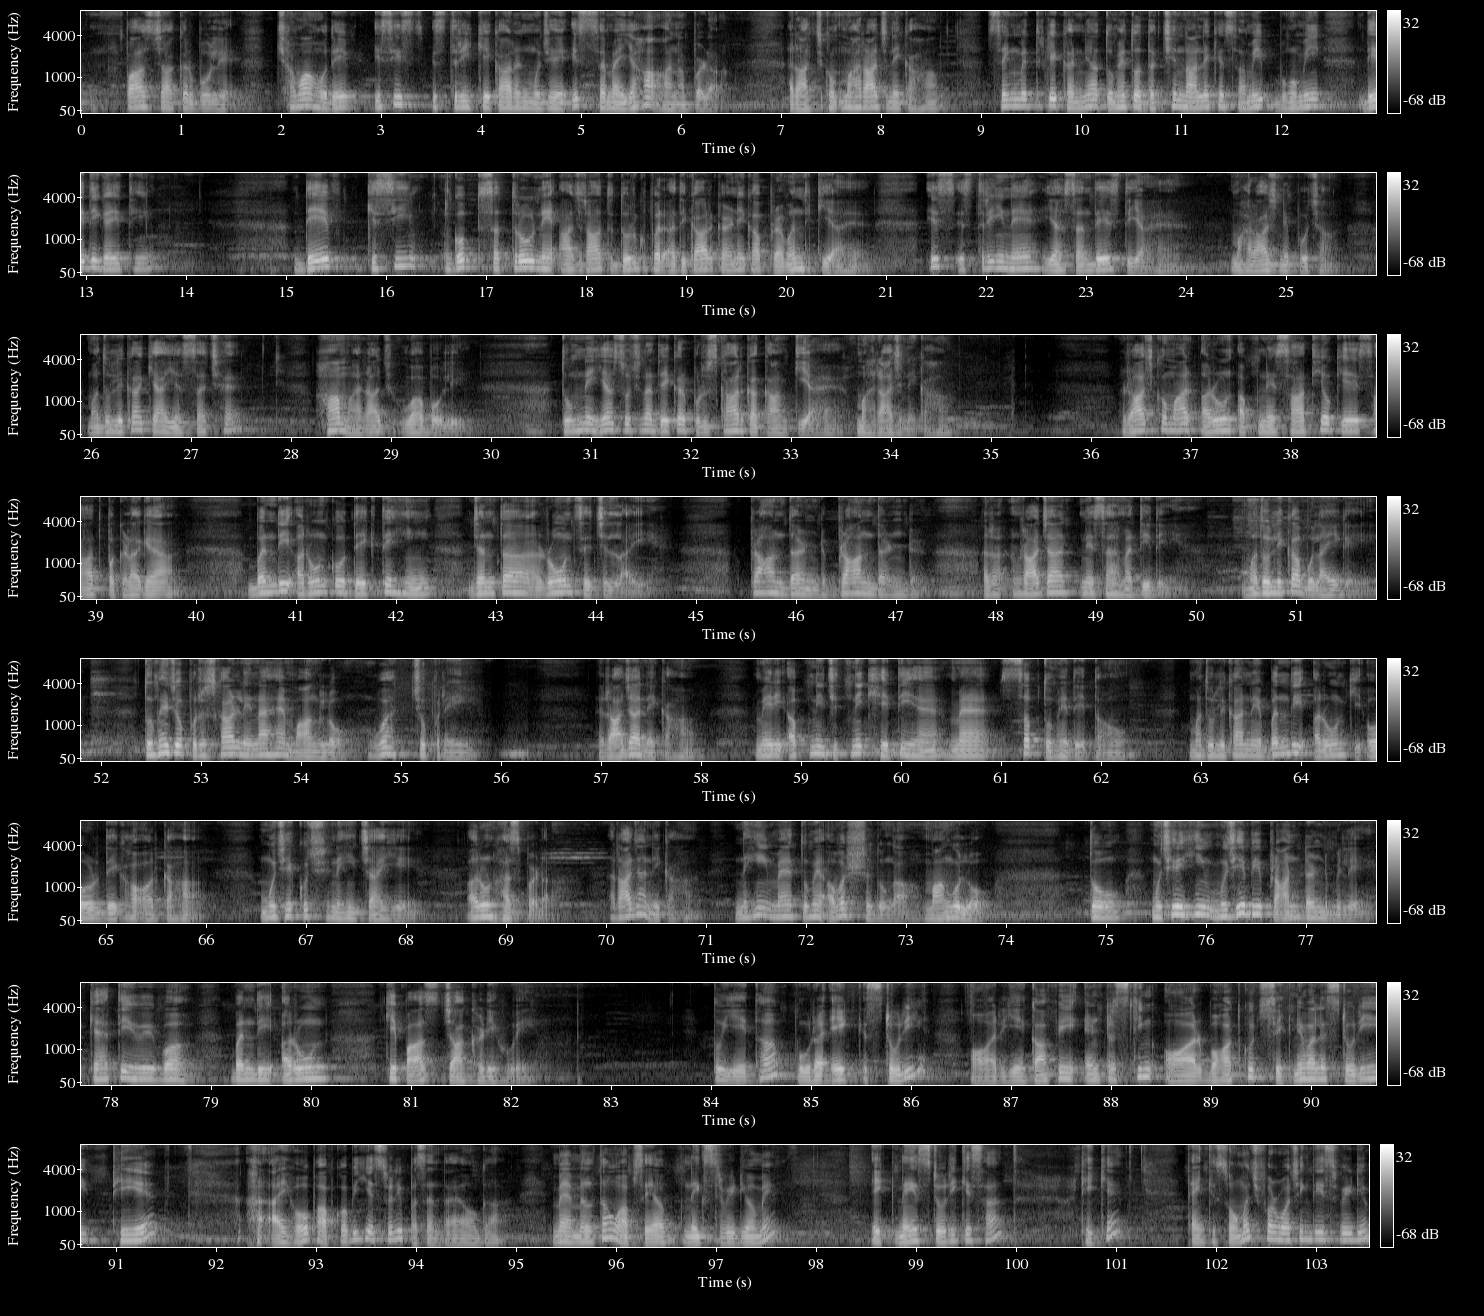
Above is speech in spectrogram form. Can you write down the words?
पास जाकर बोले क्षमा हो देव, इसी स्त्री के कारण मुझे इस समय यहाँ आना पड़ा। राजकुम, महाराज ने कहा सिंह मित्र की कन्या तुम्हें तो दक्षिण नाले के समीप भूमि दे दी गई थी। देव, किसी गुप्त शत्रु ने आज रात दुर्ग पर अधिकार करने का प्रबंध किया है। इस स्त्री ने यह संदेश दिया है। महाराज ने पूछा, मधुलिका, क्या यह सच है? हाँ महाराज, वह बोली तुमने यह सूचना देकर पुरस्कार का काम किया है, महाराज ने कहा। राजकुमार अरुण अपने साथियों के साथ पकड़ा गया। बंदी अरुण को देखते ही जनता रोन से चिल्लाई। प्राण दंड प्राण दंड राजा ने सहमति दी। मधुलिका बुलाई गई। तुम्हें जो पुरस्कार लेना है, मांग लो, वह चुप रही। राजा ने कहा मेरी अपनी जितनी खेती है, मैं सब तुम्हें देता हूँ। मधुलिका ने बंदी अरुण की ओर देखा और कहा, मुझे कुछ नहीं चाहिए। अरुण हंस पड़ा। राजा ने कहा, नहीं, मैं तुम्हें अवश्य दूँगा। मांगो लो। तो मुझे ही, मुझे भी प्राण दंड मिले। कहती हुई वह बंदी अरुण के पास जा खड़ी हुई। तो ये था पूरा एक स्टोरी और ये काफ़ी इंटरेस्टिंग और बहुत कुछ सीखने वाली स्टोरी थी ये। आई होप आपको भी ये स्टोरी पसंद आया होगा। मैं मिलता हूँ आपसे अब नेक्स्ट वीडियो में एक नई स्टोरी के साथ। ठीक है? Thank you so much for watching this video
